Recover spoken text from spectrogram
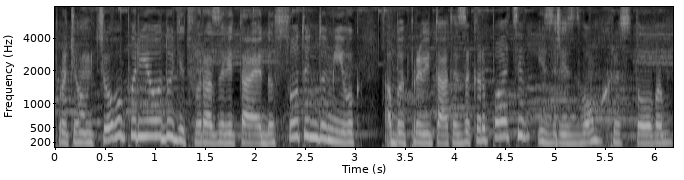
Протягом цього періоду дітвора завітає до сотень домівок, аби привітати закарпатців із Різдвом Христовим.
